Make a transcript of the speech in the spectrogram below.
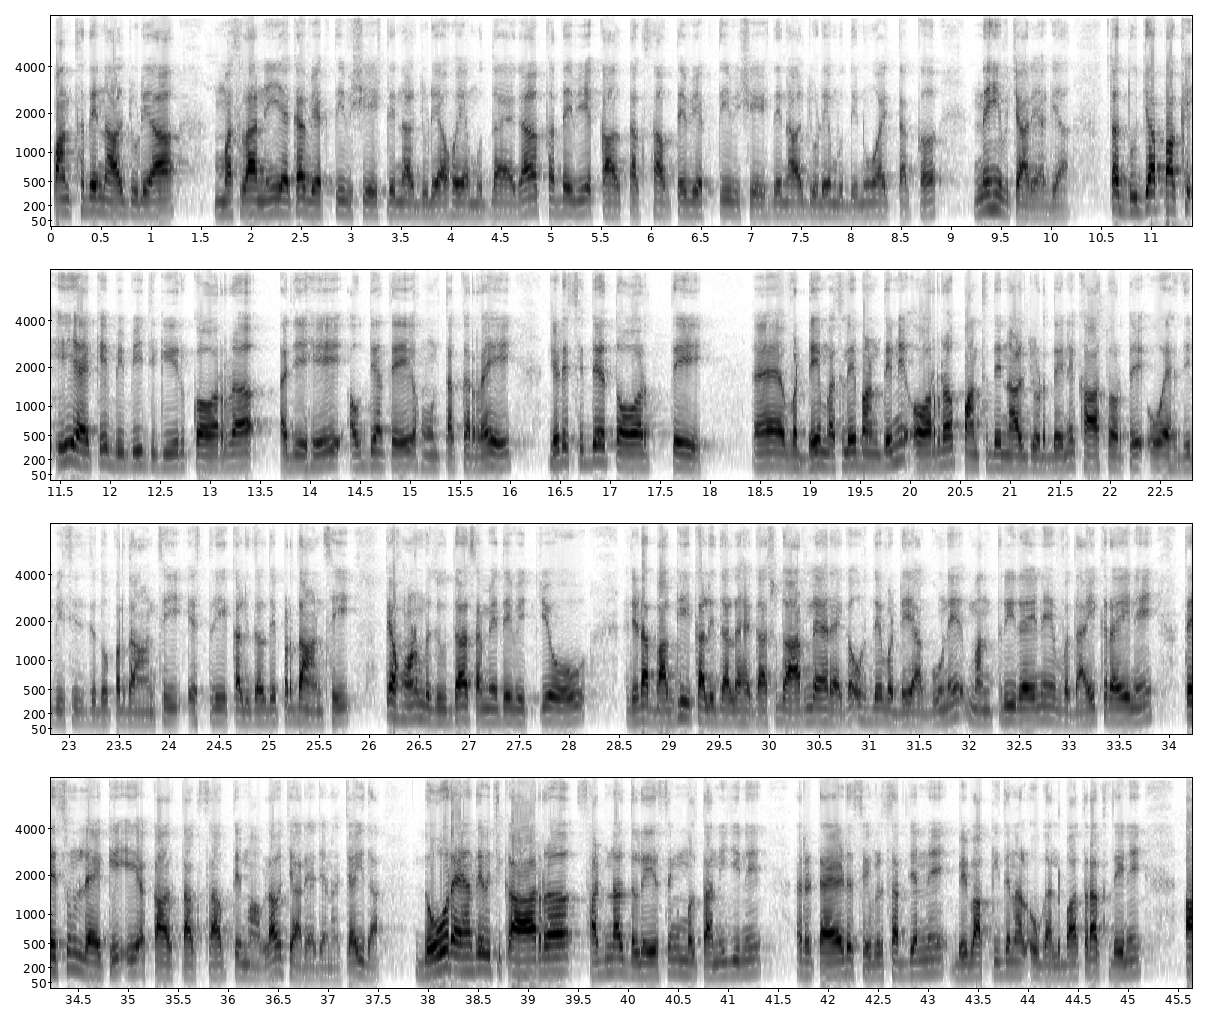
ਪੰਥ ਦੇ ਨਾਲ ਜੁੜਿਆ ਮਸਲਾ ਨਹੀਂ ਹੈਗਾ, ਵਿਅਕਤੀ ਵਿਸ਼ੇਸ਼ ਦੇ ਨਾਲ ਜੁੜਿਆ ਹੋਇਆ ਮੁੱਦਾ ਹੈਗਾ। ਕਦੇ ਵੀ ਅਕਾਲ ਤਖਤ ਸਾਹਿਬ ਤੇ ਵਿਅਕਤੀ ਵਿਸ਼ੇਸ਼ ਦੇ ਨਾਲ ਜੁੜੇ ਮੁੱਦੇ ਨੂੰ ਅੱਜ ਤੱਕ ਨਹੀਂ ਵਿਚਾਰਿਆ ਗਿਆ। ਤਾਂ ਦੂਜਾ ਪੱਖ ਇਹ ਹੈ ਕਿ ਬੀਬੀ ਜਗੀਰ ਕੌਰ ਅਜਿਹੇ ਅਹੁਦਿਆਂ ਤੇ ਹੁਣ ਤੱਕ ਰਹੇ, ਜਿਹੜੇ ਸਿੱਧੇ ਤੌਰ ਤੇ ਵੱਡੇ ਮਸਲੇ ਬਣਦੇ ਨੇ ਔਰ ਪੰਥ ਦੇ ਨਾਲ ਜੁੜਦੇ ਨੇ। ਖਾਸ ਤੌਰ ਤੇ ਉਹ ਐਸਜੀਪੀਸੀ ਦੇ ਜਦੋਂ ਪ੍ਰਧਾਨ ਸੀ, ਇਸਤਰੀ ਅਕਾਲੀ ਦਲ ਦੇ ਪ੍ਰਧਾਨ ਸੀ, ਤੇ ਹੁਣ ਮੌਜੂਦਾ ਸਮੇਂ ਦੇ ਵਿੱਚ ਉਹ ਜਿਹੜਾ ਬਾਗੀ ਅਕਾਲੀ ਦਲ ਹੈਗਾ, ਸੁਧਾਰ ਲਹਿਰ ਹੈਗਾ ਉਸ ਦੇ ਵੱਡੇ ਆਗੂ ਨੇ, ਮੰਤਰੀ ਰਹੇ ਨੇ, ਵਿਧਾਇਕ ਰਹੇ ਨੇ ਤੇ ਇਸ ਨੂੰ ਲੈ ਕੇ ਇਹ ਅਕਾਲ ਤਖਤ ਸਾਹਿਬ ਤੇ ਮਾਮਲਾ ਵਿਚਾਰਿਆ ਜਾਣਾ ਚਾਹੀਦਾ। ਦੋ ਰਾਇਆਂ ਦੇ ਵਿਚਕਾਰ ਸਾਡੇ ਨਾਲ ਦਲੇਰ ਸਿੰਘ ਮਲਤਾਨੀ ਜੀ ਨੇ ਰਿਟਾਇਰਡ ਸਿਵਲ ਸਰਜਨ ਨੇ, ਬੇਬਾਕੀ ਦੇ ਨਾਲ ਉਹ ਗੱਲਬਾਤ ਰੱਖਦੇ ਨੇ।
